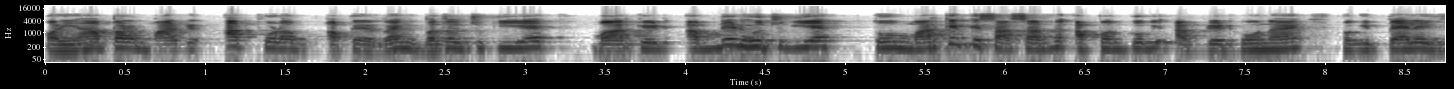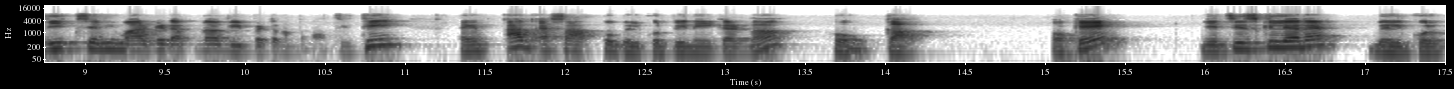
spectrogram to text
और यहाँ पर मार्केट अब थोड़ा अपने रंग बदल चुकी है। मार्केट अपडेट हो चुकी है तो मार्केट के साथ साथ में अपन को भी अपडेट होना है, क्योंकि पहले वीक से भी मार्केट अपना वी पैटर्न बनाती थी, लेकिन अब ऐसा आपको बिल्कुल भी नहीं करना होगा। ओके? ये चीज़ क्लियर है? बिल्कुल।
